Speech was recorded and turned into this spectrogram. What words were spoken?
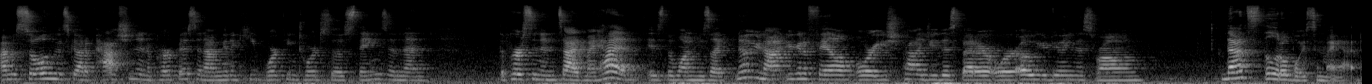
I'm a soul who's got a passion and a purpose, and I'm going to keep working towards those things, and then the person inside my head is the one who's like, no, you're not, you're gonna fail, or you should probably do this better, or oh, you're doing this wrong. That's the little voice in my head.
